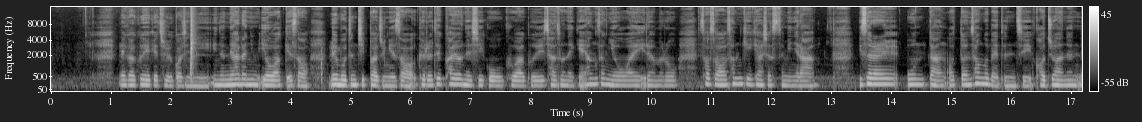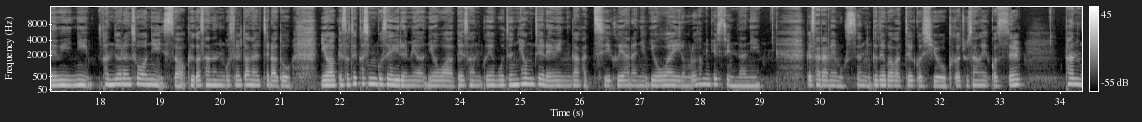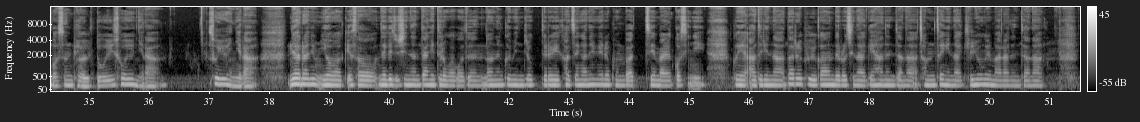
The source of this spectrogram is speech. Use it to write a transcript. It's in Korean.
내가 그에게 줄 것이니 이는 내 하나님 여호와께서 내 모든 지파 중에서 그를 택하여 내시고 그와 그의 자손에게 항상 여호와의 이름으로 서서 섬기게 하셨음이니라 이스라엘 온 땅 어떤 성읍에든지 거주하는 레위인이 간절한 소원이 있어 그가 사는 곳을 떠날지라도 여호와께서 택하신 곳에 이르면 여호와 앞에 선 그의 모든 형제 레위인과 같이 그의 하나님 여호와의 이름으로 섬길 수 있나니 그 사람의 몫은 그들과 같을 것이요 그가 조상의 것을 판 것은 별도의 소유니라 소유이니라. 내 하나님 여호와께서 내게 주시는 땅에 들어가거든 너는 그 민족들의 가증한 행위를 본받지 말 것이니 그의 아들이나 딸을 불가운데로 지나게 하는 자나 점쟁이나 길흉을 말하는 자나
